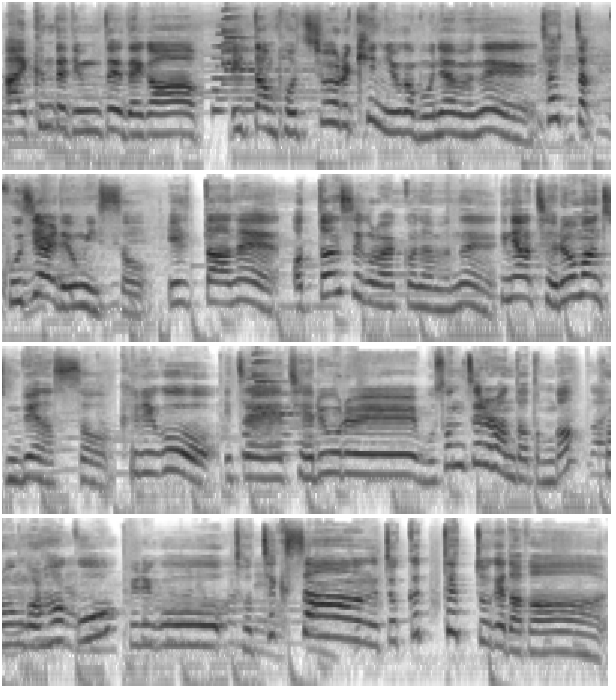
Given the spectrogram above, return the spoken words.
아니 근데 님들 내가 일단 버추어를 킨 이유가 뭐냐면은 살짝 고지할 내용이 있어. 일단은 어떤 식으로 할 거냐면은 그냥 재료만 준비해놨어. 그리고 이제 재료를 뭐 손질을 한다던가? 그런 걸 하고 그리고 저 책상 저 끝에 쪽에다가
